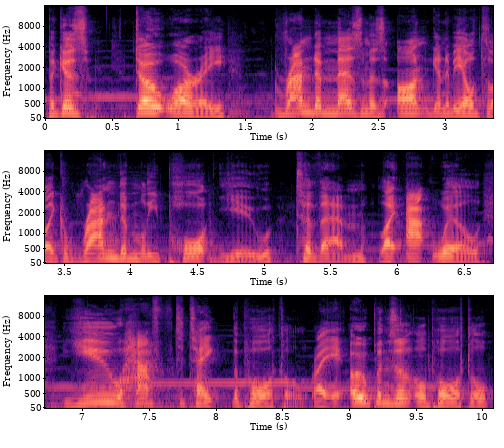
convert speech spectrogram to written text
Because, don't worry, random mesmers aren't going to be able to like randomly port you to them like at will. You have to take the portal, right? It opens a little portal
